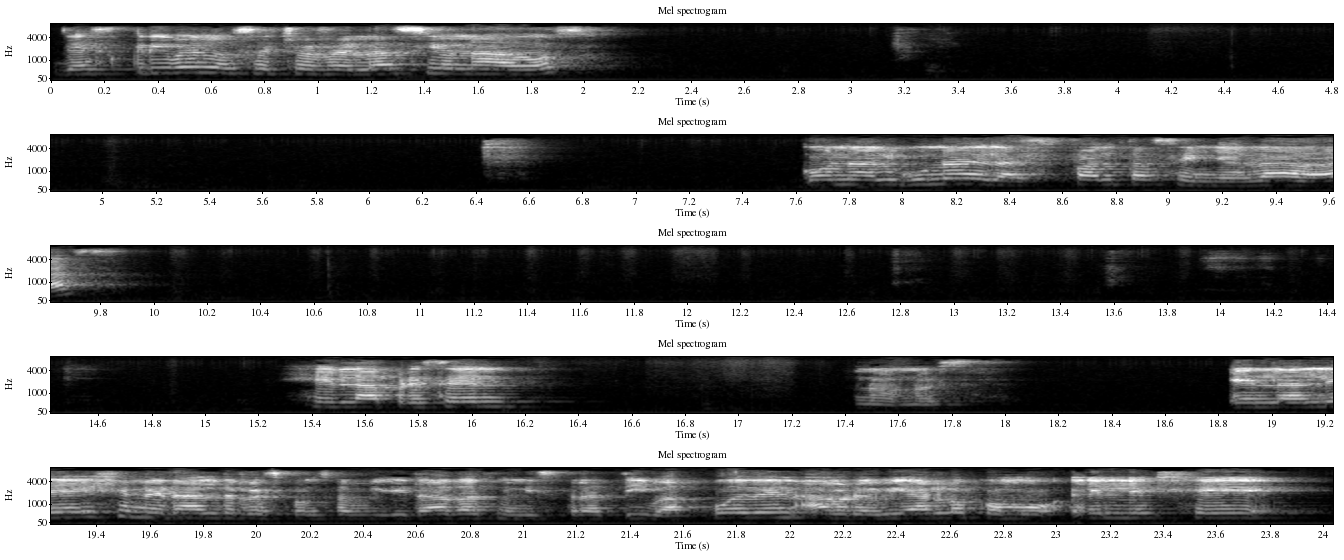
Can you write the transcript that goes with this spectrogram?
describen los hechos relacionados con alguna de las faltas señaladas en la presente no, no es en la Ley General de Responsabilidad Administrativa. Pueden abreviarlo como LGRA.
